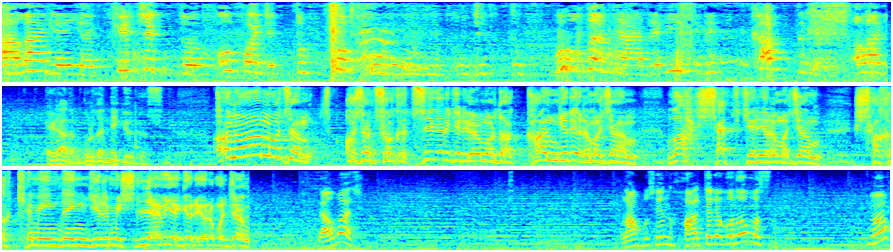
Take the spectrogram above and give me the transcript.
Alanya'ya küçüktüm, ufacıktım, çok acıktım. Buldum yerde birini, kaptım. Alanya. Evladım burada ne görüyorsun? Anam hocam. Hocam çok kötü şeyler görüyorum orada. Kan görüyorum hocam. Vahşet görüyorum hocam. Şakak kemiğinden girmiş levye görüyorum hocam. Yalvaç Ulan bu senin hal telefonu olmasın? Ha?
